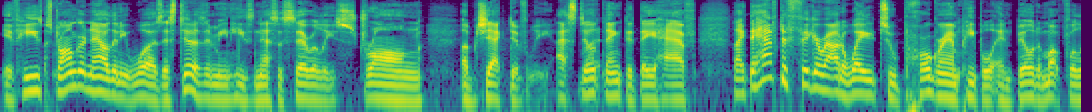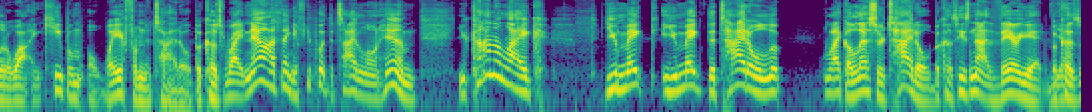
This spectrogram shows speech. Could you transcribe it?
if he's stronger now than he was, it still doesn't mean he's necessarily strong objectively. I still think that they have like they have to figure out a way to program people and build them up for a little while and keep them away from the title because right now I think if you put the title on him, you kind of like you make you make the title look like a lesser title because he's not there yet because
